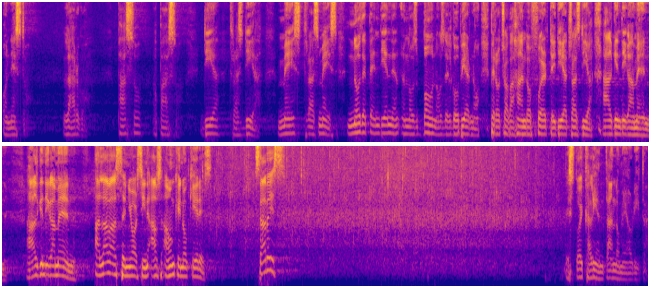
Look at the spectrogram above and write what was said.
honesto, largo, paso a paso día tras día, mes tras mes, no dependiendo en los bonos del gobierno, pero trabajando fuerte día tras día. Alguien diga amén. Alguien diga amén. Alaba al Señor sin, aunque no quieres. ¿Sabes? Estoy calientándome ahorita.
